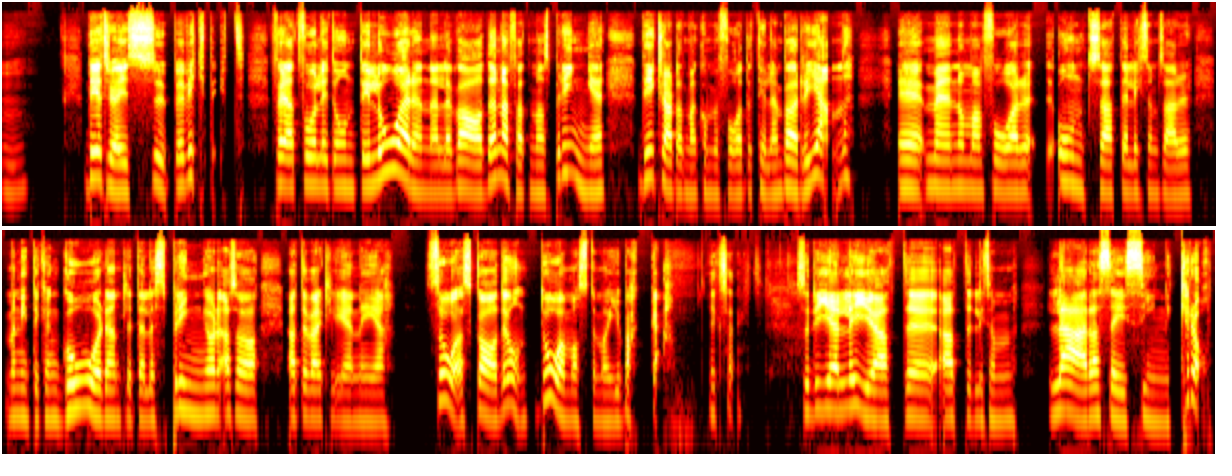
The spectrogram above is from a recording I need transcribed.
Mm. Det tror jag är superviktigt. För att få lite ont i låren eller vaderna för att man springer, det är klart att man kommer få det till en början. Eh, men om man får ont så att det liksom så här, man inte kan gå ordentligt eller springa, alltså att det verkligen är så skadeont, då måste man ju backa. Exakt. Så det gäller ju att, eh, att liksom lära sig sin kropp.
